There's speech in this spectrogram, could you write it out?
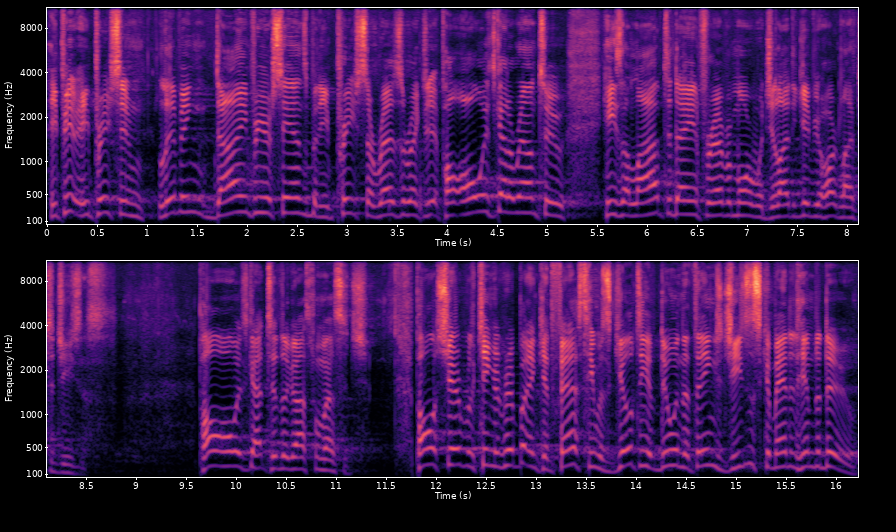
He, he preached him living, dying for your sins, but he preached the resurrected. Paul always got around to, he's alive today and forevermore. Would you like to give your heart and life to Jesus? Paul always got to the gospel message. Paul shared with King Agrippa and confessed he was guilty of doing the things Jesus commanded him to do.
